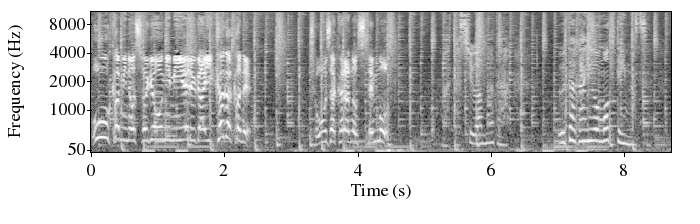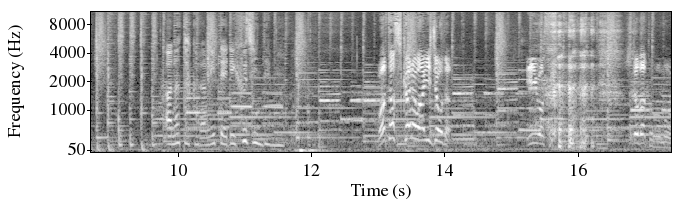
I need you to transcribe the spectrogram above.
狼の所業に見えるがいかがかね。長者からの視点も私はまだ疑いを持っています。あなたから見て理不尽でも私からは以上だ言い忘れた人だと思うのは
